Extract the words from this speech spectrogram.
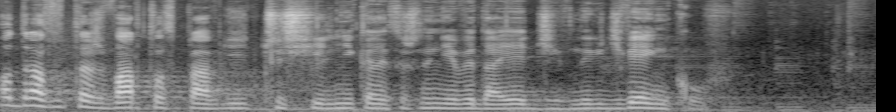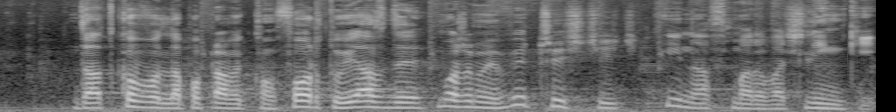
Od razu też warto sprawdzić, czy silnik elektryczny nie wydaje dziwnych dźwięków. Dodatkowo dla poprawy komfortu jazdy możemy wyczyścić i nasmarować linki.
